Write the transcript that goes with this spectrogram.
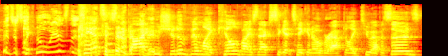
it's just like, who is this? Chance is the guy who should have been like killed by Zechs to get taken over after like two episodes.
